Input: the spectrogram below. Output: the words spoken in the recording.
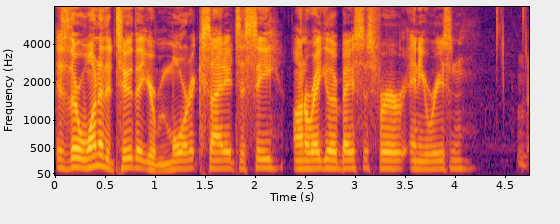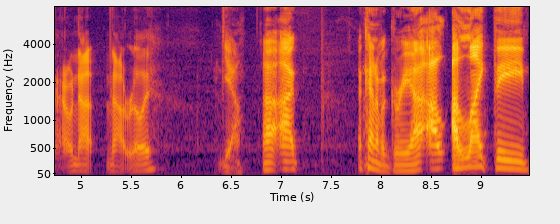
Is there one of the two that you're more excited to see on a regular basis for any reason? No, not, not really. Yeah, I I, I kind of agree. I, I I like the.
